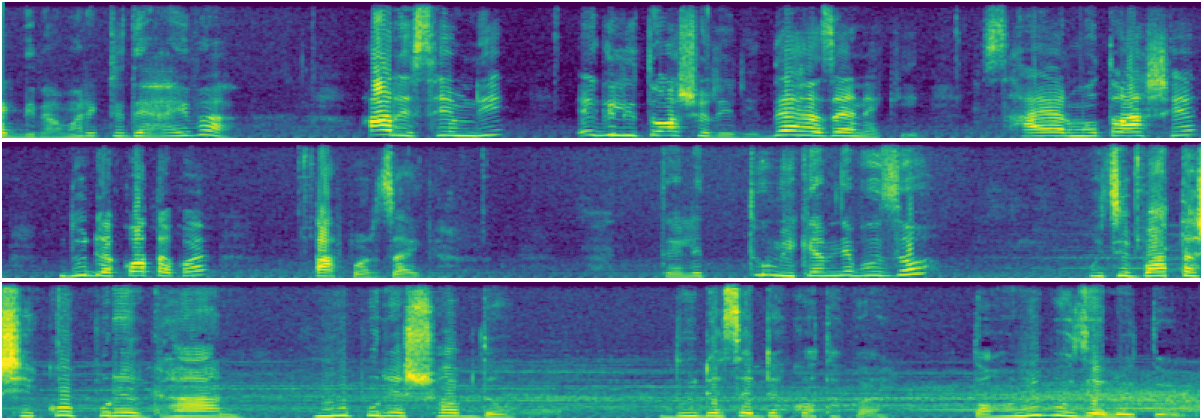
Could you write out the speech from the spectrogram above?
একদিন আমার একটু দেখাইবা? আরে সেমরি এগুলি তো অশরীরই দেখা যায় নাকি? ছায়ার মতো আসে দুইটা কথা কয় তারপর জায়গা। তাহলে তুমি কেমনে বুঝো? ওই যে বাতাসে কর্পূরের ঘ্রাণ নুপুরের শব্দ দুইটা চারটা কথা কয় তখনই বুঝে লইতে হইব।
